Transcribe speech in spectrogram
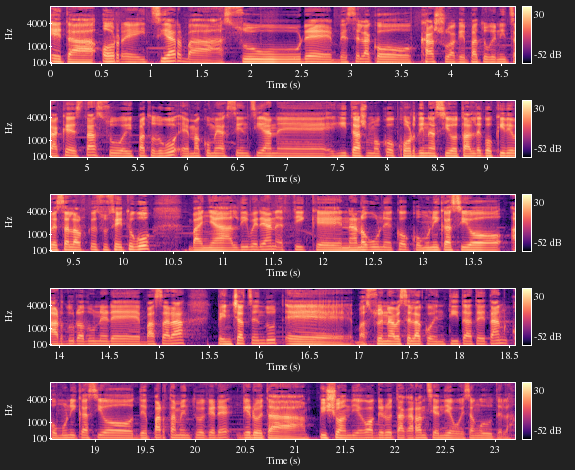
Eta hor e, itziar, ba, zure bezalako kasuak epatu genitzake, ez da, zu eipatu dugu, emakumeak zientzian e, egitasmoko koordinazio taldeko kide bezala aurkezu zeitugu, baina aldi berean ezik e, nanoguneko komunikazio arduradun ere bazara, pentsatzen dut, e, ba, zuena bezalako entitateetan komunikazio departamentuek ere, gero eta piso handiagoa, gero eta garrantzi handiagoa izango dutela.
